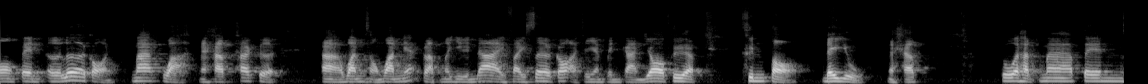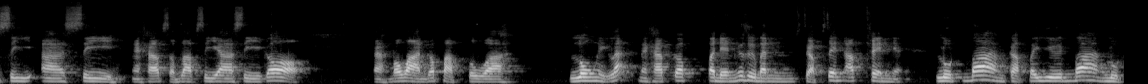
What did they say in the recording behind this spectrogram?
มองเป็นเออร์เลอร์ก่อนมากกว่านะครับถ้าเกิดวัน 2 วันนี้กลับมายืนได้ไฟเซอร์ก็อาจจะยังเป็นการย่อเพื่อขึ้นต่อได้อยู่นะครับตัวถัดมาเป็น CRC นะครับสำหรับ CRC ก็เมื่อวานก็ปรับตัว ลงอีกแล้วนะครับ ก็ประเด็นก็คือมันกับเส้นอัพเทรนเนี่ยหลุดบ้างกลับไปยืนบ้าง หลุด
